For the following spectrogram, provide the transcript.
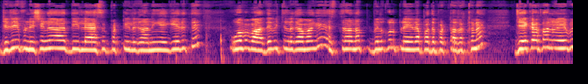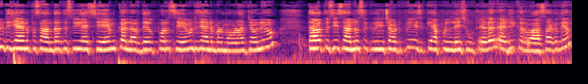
ਜਿਹੜੀ ਫਿਨਿਸ਼ਿੰਗ ਦੀ ਲੈਸ ਪੱਟੀ ਲਗਾਣੀ ਹੈਗੀ ਇਹਦੇ ਤੇ, ਉਹ ਆਪਾਂ ਬਾਅਦ ਦੇ ਵਿੱਚ ਲਗਾਵਾਂਗੇ। ਇਸ ਤਰ੍ਹਾਂ ਦਾ ਬਿਲਕੁਲ ਪਲੇਨ ਆਪਾਂ ਦੁਪੱਟਾ ਰੱਖਣਾ ਜੇਕਰ ਤੁਹਾਨੂੰ ਇਹ ਵੀ ਡਿਜ਼ਾਈਨ ਪਸੰਦ ਆ, ਤੁਸੀਂ ਇਹ ਸੇਮ ਕਲਰ ਦੇ ਉੱਪਰ ਸੇਮ ਡਿਜ਼ਾਈਨ ਬਣਵਾਉਣਾ ਚਾਹੁੰਦੇ ਹੋ, ਤਾਂ ਤੁਸੀਂ ਸਾਨੂੰ ਸਕਰੀਨਸ਼ਾਟ ਭੇਜ ਕੇ ਆਪਣੇ ਲਈ ਸੂਟ ਜਿਹੜਾ ਰੈਡੀ ਕਰਵਾ ਸਕਦੇ ਹੋ।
